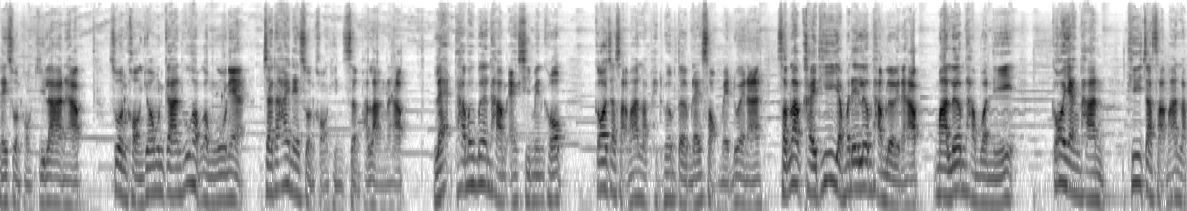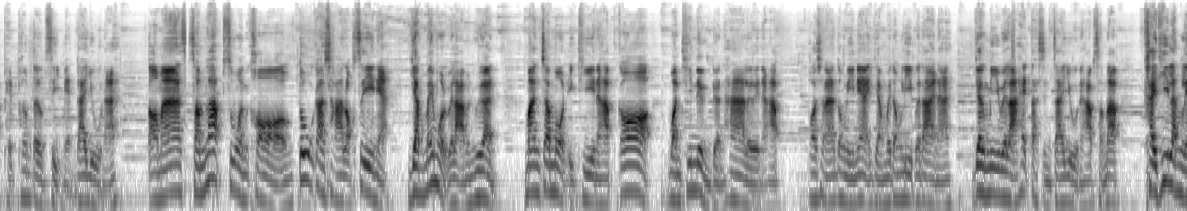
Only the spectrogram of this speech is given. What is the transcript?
ในส่วนของกีฬานะครับ ส่วนของยอดบุญการผู้ขับกับงูเนี่ยจะได้ในส่วนของหินเสริมพลังนะครับ และถ้าเพื่อนๆทำ achievement ครบ ก็จะสามารถรับเพชรเพิ่มเติมได้ 2 เม็ดด้วยนะสำหรับใครที่ยังไม่ได้เริ่มทำเลยนะครับ มาเริ่มทำวันนี้ ก็ยังทันที่จะสามารถรับเพชรเพิ่มเติม 4 เม็ดได้อยู่นะ ต่อมาสำหรับส่วนของตู้กาชาล็อกซี่เนี่ยยังไม่หมดเวลาเพื่อนๆมันจะหมดอีกทีนะครับ ก็วันที่ 1 เดือน 5 เลยนะครับเพราะฉะนั้นตรงนี้เนี่ยยังไม่ต้องรีบก็ได้นะ ยังมีเวลาให้ตัดสินใจอยู่นะครับสำหรับใครที่ลังเล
